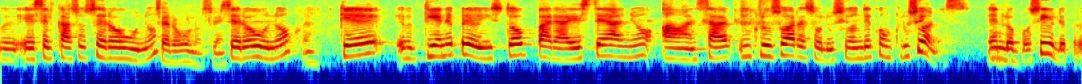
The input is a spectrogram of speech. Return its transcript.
eh, es el caso 01. 01, sí. 01, que eh, tiene previsto para este año avanzar incluso a resolución de conclusiones, en lo posible, pero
